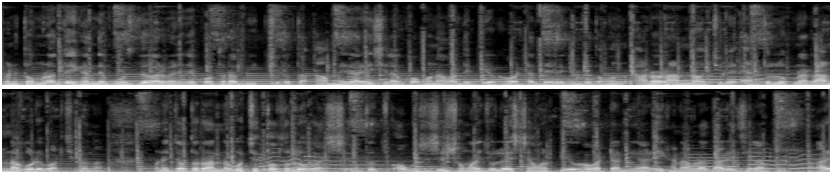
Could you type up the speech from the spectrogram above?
মানে তোমরা তো এখান থেকে বুঝতে পারবে না যে কতটা ভিড় ছিল। তো আমি দাঁড়িয়েছিলাম কখন আমাদের প্রিয় খাবারটা দেবে, কিন্তু তখন আরও রান্না হচ্ছিল। এত লোক না রান্না করে পারছিল না। মানে যত রান্না করছে তত লোক আসছে। তো অবশেষে সময় চলে এসেছে আমার প্রিয় খাবারটা নেওয়ার, এখানে আমরা দাঁড়িয়েছিলাম। আর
